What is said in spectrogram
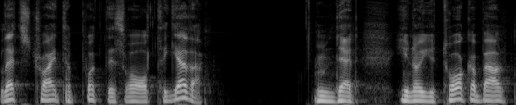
let's try to put this all together. That you know you talk about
